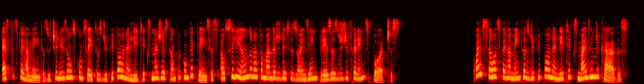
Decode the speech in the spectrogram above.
Estas ferramentas utilizam os conceitos de People Analytics na gestão por competências, auxiliando na tomada de decisões em empresas de diferentes portes. Quais são as ferramentas de People Analytics mais indicadas?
